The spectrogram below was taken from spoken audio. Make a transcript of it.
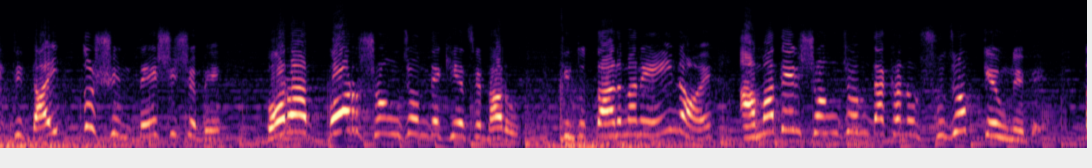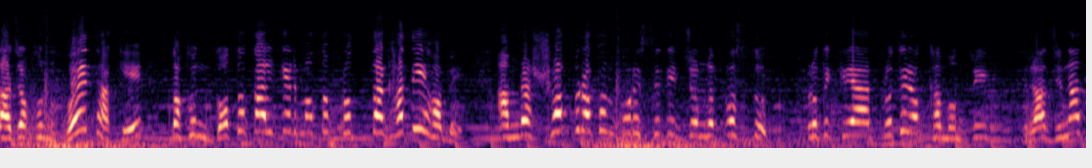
একটি দায়িত্বশীল দেশ হিসেবে বরাবর সংযম দেখিয়েছে ভারত। কিন্তু তার মানে এই নয়, আমাদের সংযম দেখানোর সুযোগ কেউ নেবে। তা যখন হয়ে থাকে, তখন গতকালকের মতো প্রত্যাঘাতই হবে। আমরা সব রকম পরিস্থিতির জন্য প্রস্তুত। প্রতিক্রিয়ার প্রতিরক্ষা মন্ত্রী রাজনাথ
